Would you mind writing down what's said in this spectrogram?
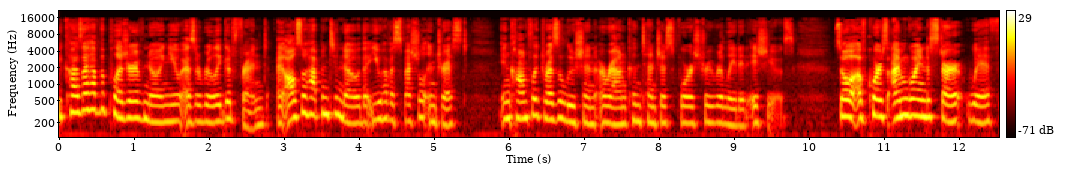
Because I have the pleasure of knowing you as a really good friend, I also happen to know that you have a special interest in conflict resolution around contentious forestry related issues. So, of course, I'm going to start with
